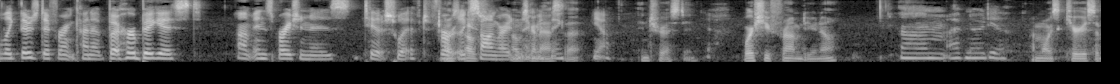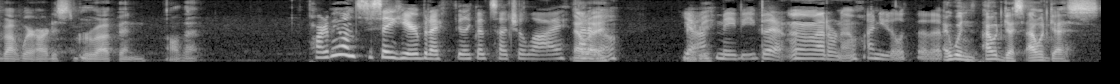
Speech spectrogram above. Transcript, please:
like there's different kind of, but her biggest um inspiration is Taylor Swift for I was- like I was- songwriting I was and gonna ask everything. that. Yeah. Interesting. Where's she from? Do you know? Um, I have no idea. I'm always curious about where artists grew up and all that. Part of me wants to say here, but I feel like that's such a lie. I don't know. Yeah, Maybe. but uh, I don't know. I need to look that up. I wouldn't. I would guess. I would guess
